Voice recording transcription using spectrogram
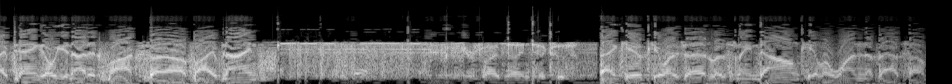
WB5 Tango United Fox uh, 59. You're 5-9 Texas. Thank you, QRZ, listening down. Kilo 1 Nevada.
